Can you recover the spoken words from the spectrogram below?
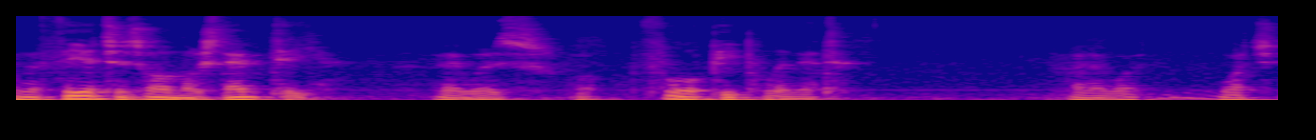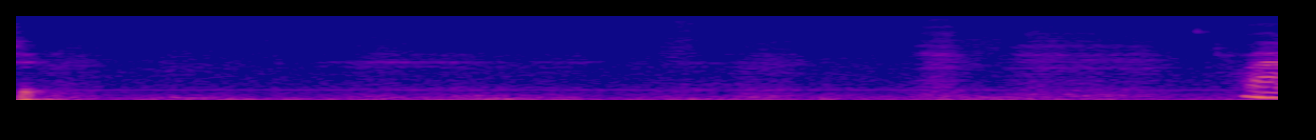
And the theatre's almost empty. There was what, four people in it when I wa- watched it. Wow.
